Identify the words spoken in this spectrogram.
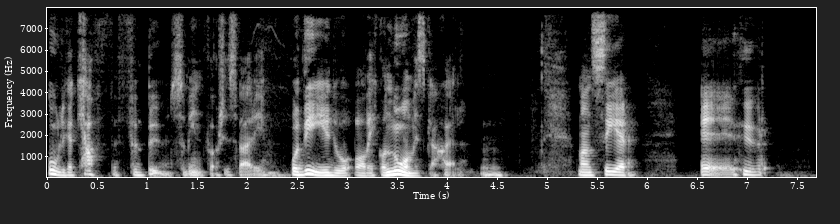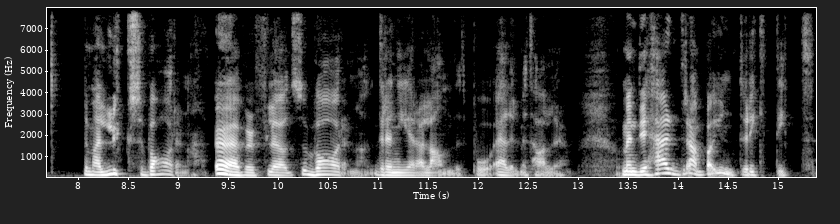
olika kaffeförbud som införs i Sverige. Och det är ju då av ekonomiska skäl. Man ser eh, hur de här lyxvarorna, överflödsvarorna, dränerar landet på ädelmetaller. Men det här drabbar ju inte riktigt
